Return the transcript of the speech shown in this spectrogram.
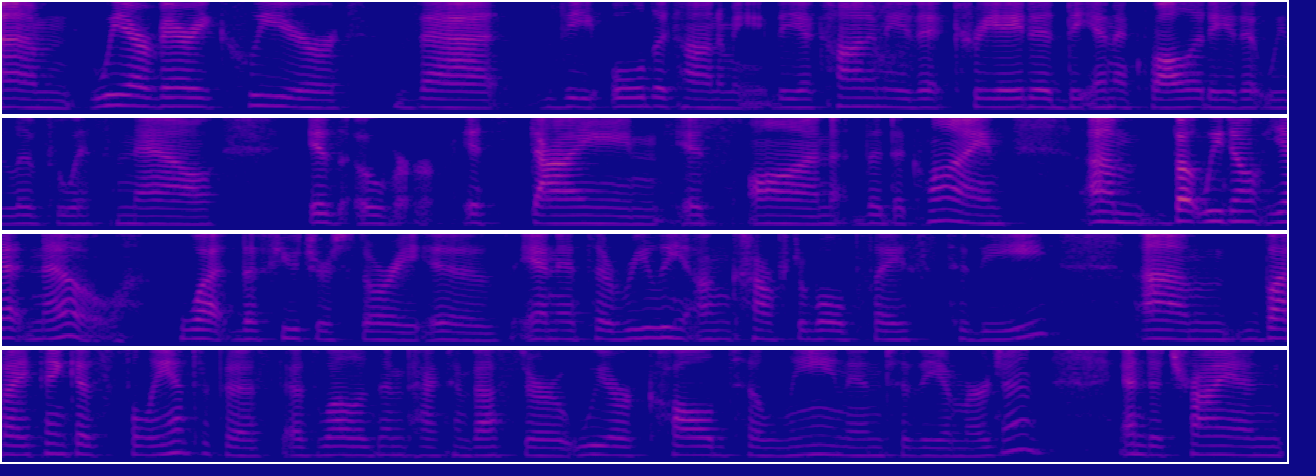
um, we are very clear that the old economy, the economy that created the inequality that we live with now, is over. It's dying, it's on the decline. Um, but we don't yet know what the future story is. And it's a really uncomfortable place to be. Um, but I think as philanthropists as well as impact investor, we are called to lean into the emergent and to try and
